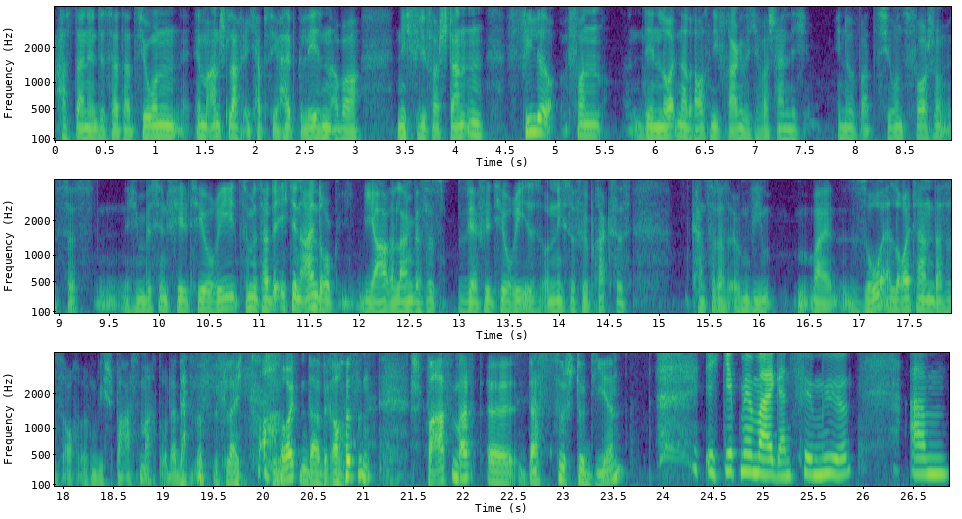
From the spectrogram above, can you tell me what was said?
hast deine Dissertation im Anschlag. Ich habe sie halb gelesen, aber nicht viel verstanden. Viele von den Leuten da draußen, die fragen sich ja wahrscheinlich, Innovationsforschung, ist das nicht ein bisschen viel Theorie? Zumindest hatte ich den Eindruck jahrelang, dass es sehr viel Theorie ist und nicht so viel Praxis. Kannst du das irgendwie mal so erläutern, dass es auch irgendwie Spaß macht oder dass es vielleicht oh. Leuten da draußen Spaß macht, äh, das zu studieren? Ich gebe mir mal ganz viel Mühe. Ähm,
